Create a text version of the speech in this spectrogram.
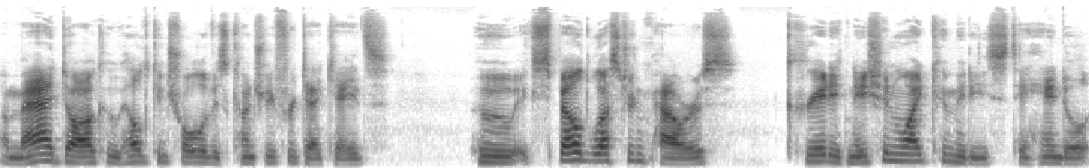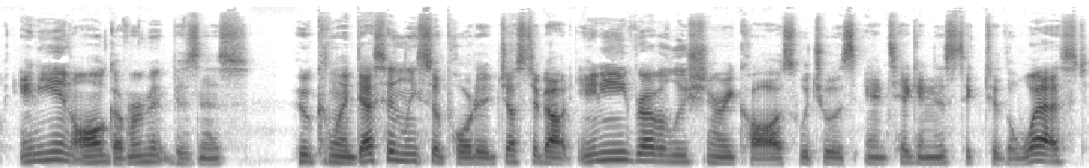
a mad dog who held control of his country for decades, who expelled Western powers, created nationwide committees to handle any and all government business, who clandestinely supported just about any revolutionary cause which was antagonistic to the West,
